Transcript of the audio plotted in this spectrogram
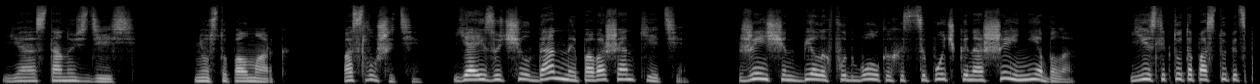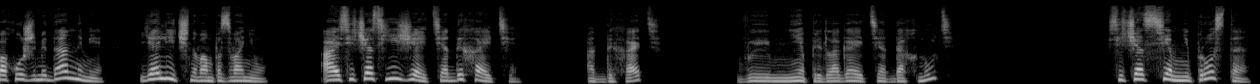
«Я останусь здесь», — не уступал Марк. «Послушайте, я изучил данные по вашей анкете. Женщин в белых футболках и с цепочкой на шее не было. Если кто-то поступит с похожими данными, я лично вам позвоню. А сейчас езжайте, отдыхайте». «Отдыхать? Вы мне предлагаете отдохнуть?» Сейчас всем непросто,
